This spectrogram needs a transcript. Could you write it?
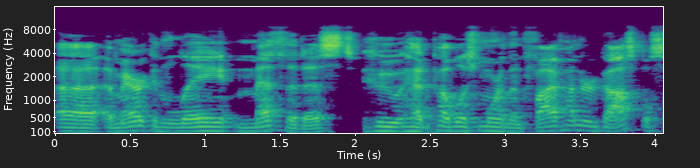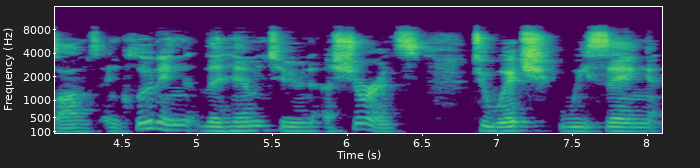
uh, American lay Methodist who had published more than 500 gospel songs, including the hymn tune Assurance, to which we sing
